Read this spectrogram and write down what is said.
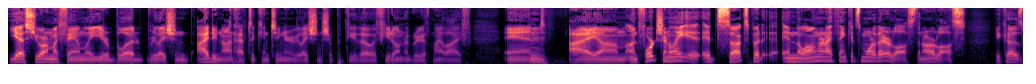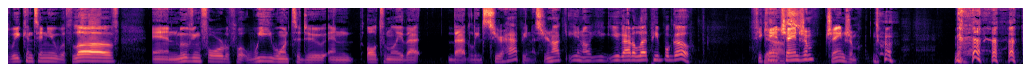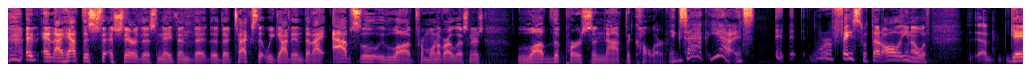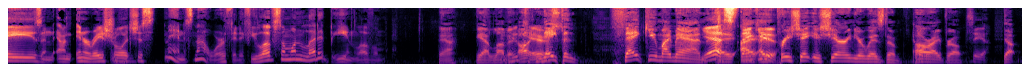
"Yes, you are my family, your blood relation. I do not have to continue a relationship with you, though, if you don't agree with my life." And I, um, unfortunately, it, it sucks, but in the long run, I think it's more their loss than our loss because we continue with love and moving forward with what we want to do, and ultimately that that leads to your happiness. You're not, you know, you, you got to let people go. If you can't change them, change them. And and I have to share this, Nathan. The, the the text that we got in that I absolutely loved from one of our listeners. Love the person, not the color. Exactly. Yeah, it's it, it- we're faced with that all you know with uh, gays and um, interracial. It's just man, it's not worth it. If you love someone, let it be and love them. Yeah, yeah, love it. Who Uh. Nathan, thank you, my man. Yes, I, thank I- I you. appreciate you sharing your wisdom. All right, bro. See ya. Yep.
